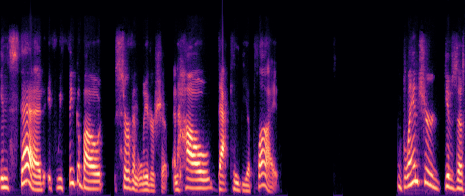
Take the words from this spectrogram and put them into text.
Instead if we think about servant leadership and how that can be applied. Blanchard gives us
